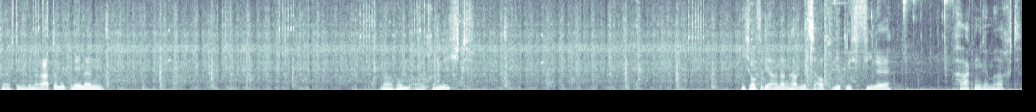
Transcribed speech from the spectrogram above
Gleich den Generator mitnehmen. Warum auch nicht? Ich hoffe, die anderen haben jetzt auch wirklich viele Haken gemacht.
